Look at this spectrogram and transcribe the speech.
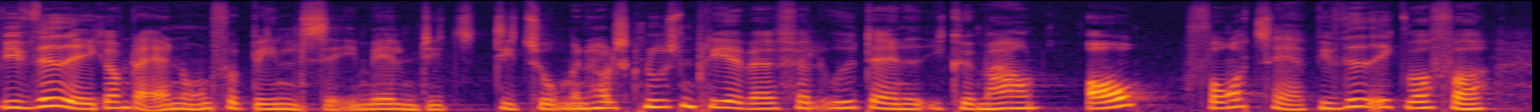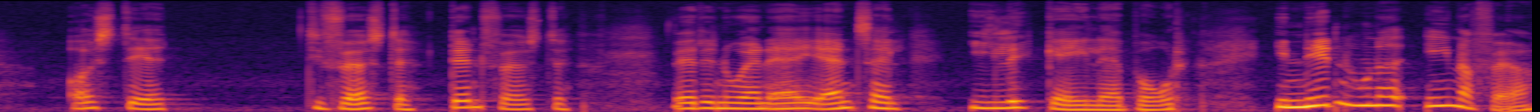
Vi ved ikke, om der er nogen forbindelse imellem de, de to, men Holst Knudsen bliver i hvert fald uddannet i København og foretager, vi ved ikke hvorfor, også det de første, den første, hvad det nu er i antal, illegale abort. I 1941,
